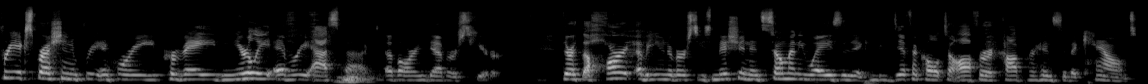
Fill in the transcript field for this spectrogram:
free expression and free inquiry pervade nearly every aspect of our endeavors here. They're at the heart of a university's mission in so many ways that it can be difficult to offer a comprehensive account.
